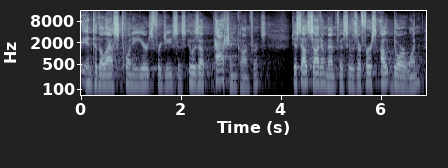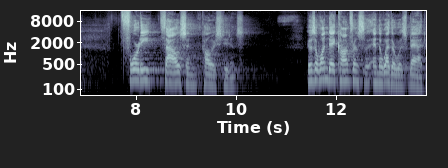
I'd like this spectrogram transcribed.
into the last 20 years for Jesus. It was a passion conference just outside of Memphis. It was our first outdoor one. 40,000 college students. It was a one day conference and the weather was bad.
